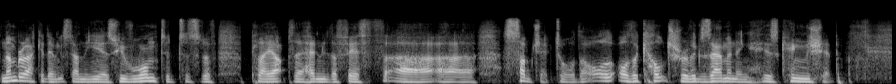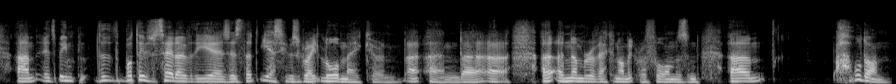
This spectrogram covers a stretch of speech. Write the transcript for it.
number of academics down the years who've wanted to sort of play up the Henry V uh, uh, subject or the, or, or the culture of examining his kingship. Um, it's been the, what they've said over the years is that yes, he was a great lawmaker and uh, and uh, uh, a, a number of economic reforms. And um, hold on,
